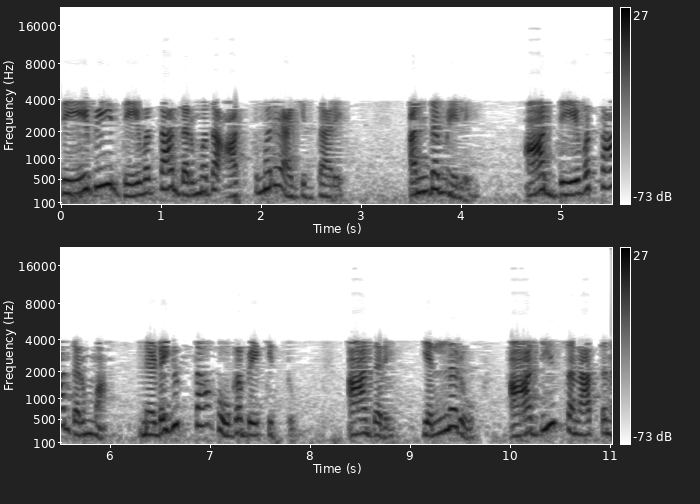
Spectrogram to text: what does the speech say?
ದೇವಿ ದೇವತಾ ಧರ್ಮದ ಆತ್ಮರೇ ಆಗಿದ್ದಾರೆ. ಅಂದ ಮೇಲೆ ಆ ದೇವತಾ ಧರ್ಮ ನಡೆಯುತ್ತಾ ಹೋಗಬೇಕಿತ್ತು. ಆದರೆ ಎಲ್ಲರೂ ಆದಿ ಸನಾತನ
